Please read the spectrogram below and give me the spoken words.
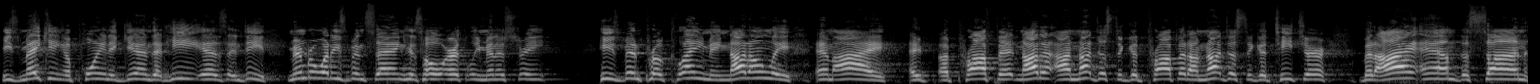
He's making a point again that he is indeed. Remember what he's been saying his whole earthly ministry? He's been proclaiming, not only am I a, a prophet, not a, I'm not just a good prophet, I'm not just a good teacher, but I am the Son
